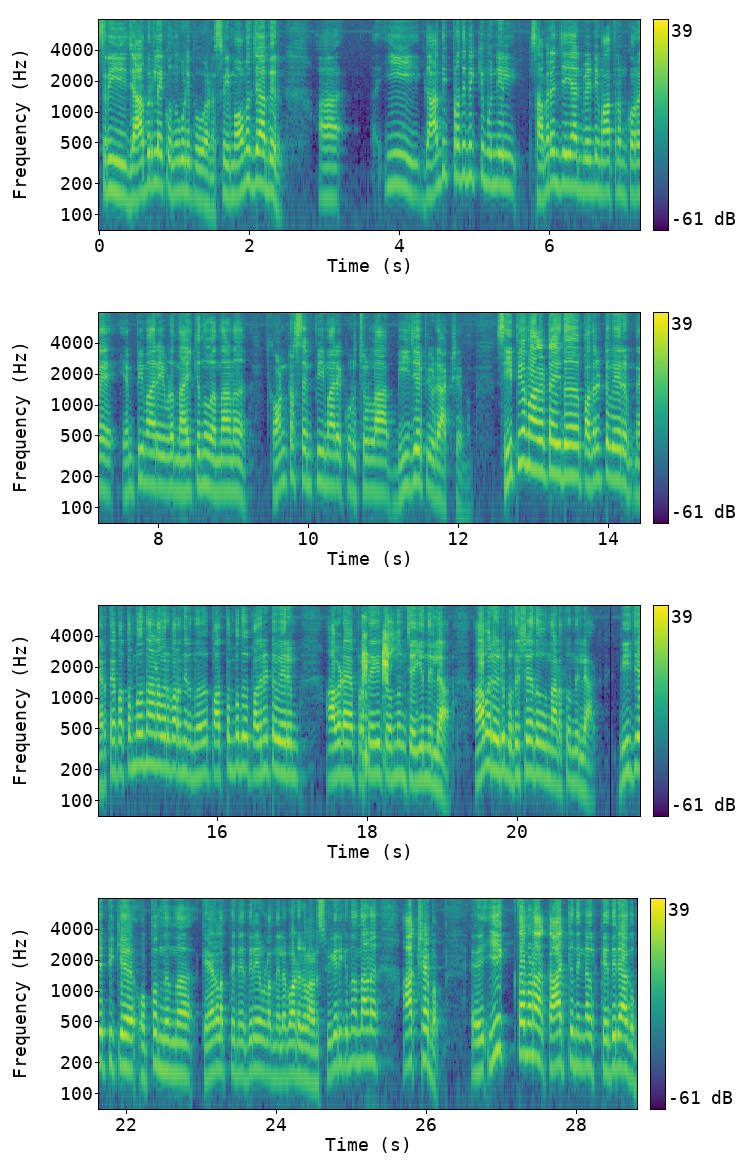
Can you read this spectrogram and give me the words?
ശ്രീ ജാബിറിലേക്ക് ഒന്നുകൂടി പോവുകയാണ്. ശ്രീ മുഹമ്മദ് ജാബിർ ഈ ഗാന്ധി പ്രതിമയ്ക്ക് മുന്നിൽ സമരം ചെയ്യാൻ വേണ്ടി മാത്രം കുറേ എം പിമാരെ ഇവിടെ നയിക്കുന്നു എന്നാണ് കോൺഗ്രസ് എം പിമാരെ കുറിച്ചുള്ള ബി ജെ പിയുടെ ആക്ഷേപം. സി പി എം ആകട്ടെ ഇത് പതിനെട്ട് പേരും നേരത്തെ പത്തൊമ്പത് എന്നാണ് അവർ പറഞ്ഞിരുന്നത് പത്തൊമ്പത് പതിനെട്ട് പേരും അവിടെ പ്രത്യേകിച്ചൊന്നും ചെയ്യുന്നില്ല. അവരൊരു പ്രതിഷേധവും നടത്തുന്നില്ല. ബി ജെ പിക്ക് ഒപ്പം നിന്ന് കേരളത്തിനെതിരെയുള്ള നിലപാടുകളാണ് സ്വീകരിക്കുന്നതെന്നാണ് ആക്ഷേപം. ഈ തവണ കാറ്റ് നിങ്ങൾക്കെതിരാകും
